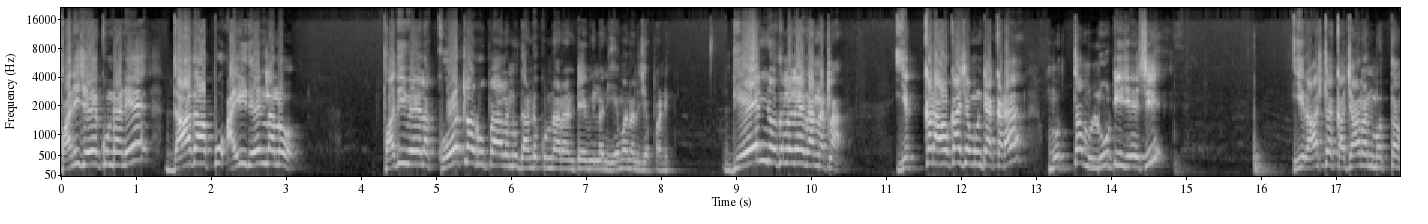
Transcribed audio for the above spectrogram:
పని చేయకుండానే దాదాపు ఐదేండ్లలో పదివేల కోట్ల రూపాయలను దండుకున్నారంటే వీళ్ళని ఏమనాలి చెప్పండి? దేన్ని వదలలేదు అన్నట్ల ఎక్కడ అవకాశం ఉంటే అక్కడ మొత్తం లూటీ చేసి ఈ రాష్ట్ర ఖజానాన్ని మొత్తం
